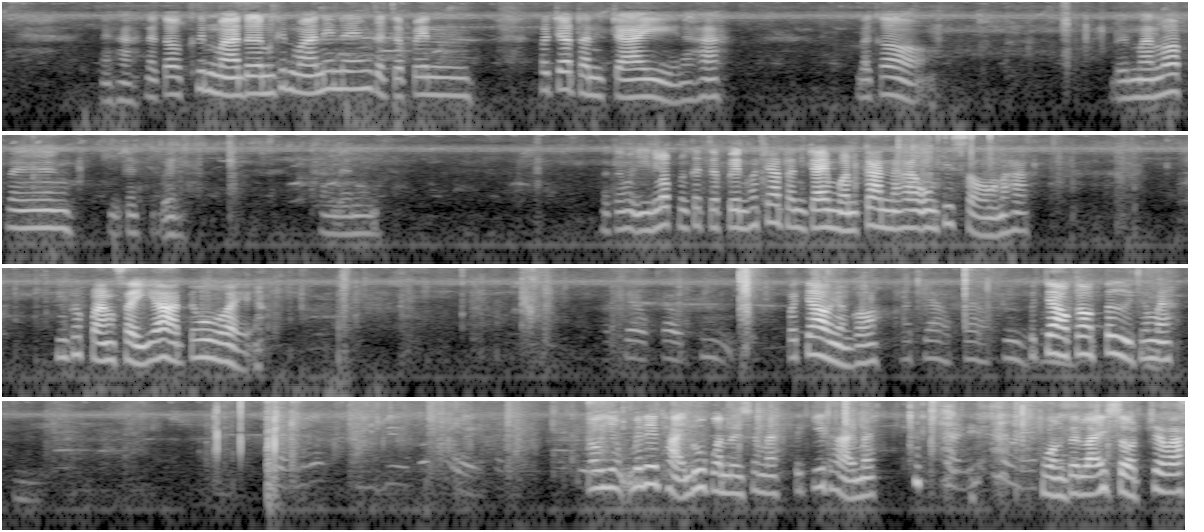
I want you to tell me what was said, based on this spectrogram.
นะคะแล้วก็ขึ้นมาเดินขึ้นมานิดนึงก็จะเป็นพระเจ้าทันใจนะคะ แล้วก็เดินมารอบนึงก็จะเป็นทางเดินแล้วก็อีกรอบนึงก็จะเป็นพระเจ้าทันใจเหมือนกันนะคะ องค์ที่สองนะคะมีพระปางใส่ญาติด้วยพระเจ้าเก้าที่ พระเจ้าอย่างก็พระเจ้าเก้าคือพระเจ้าเก้าตื้อใช่ไหมเรายังไม่ได้ถ่ายรูปกันเลยใช่ไหมตะกี้ถ่ายไหมห่วงแต่ไลฟ์สดใช่ปะ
